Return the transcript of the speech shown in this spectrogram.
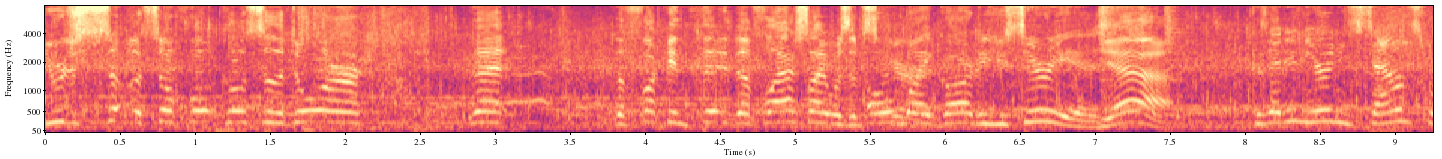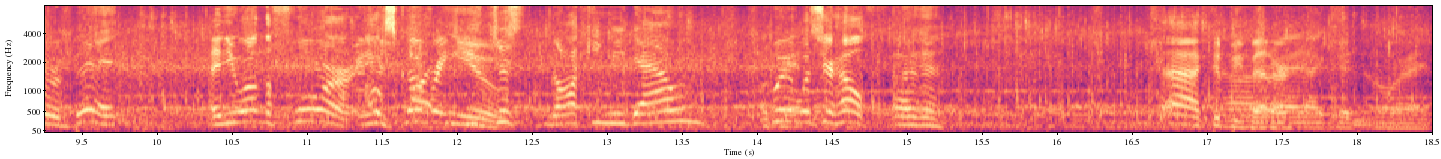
You were just so, so close to the door that the fucking the flashlight was obscured. Oh my god, are you serious? Yeah. Because I didn't hear any sounds for a bit. And you were on the floor, and he Oh was God, covering you. just knocking me down? Wait, what's your health? Okay. Ah, it could be better. Alright, I couldn't. Alright.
